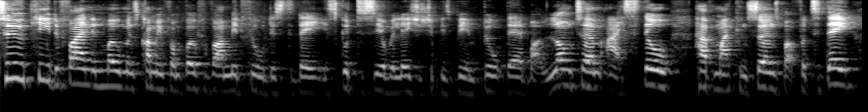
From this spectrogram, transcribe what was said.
two key defining moments coming from both of our midfielders today. It's good to see a relationship is being built there. But long term, I still have my concerns. But for today,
